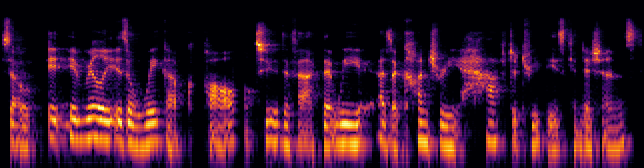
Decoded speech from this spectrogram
So it, it really is a wake up call to the fact that we as a country have to treat these conditions.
